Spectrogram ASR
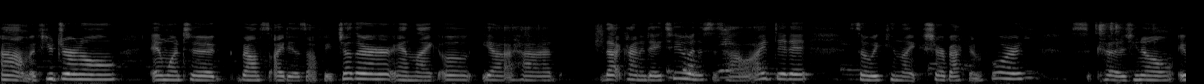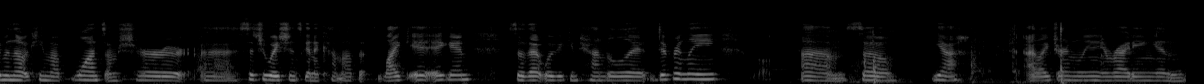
um, if you journal and want to bounce ideas off each other and like, oh yeah, I had that kind of day too, and this is how I did it, so we can like share back and forth. Because you know, even though it came up once, I'm sure uh, situation's gonna come up like it again, so that way we can handle it differently. Um, so yeah, I like journaling and writing and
